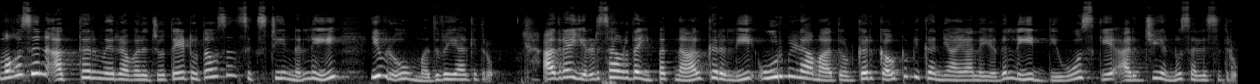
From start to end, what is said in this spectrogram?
ಮೊಹಸಿನ್ ಅಖ್ತರ್ ಮಿರ್ ಅವರ ಜೊತೆ ಟೂ ತೌಸಂಡ್ ಸಿಕ್ಸ್ಟೀನ್ನಲ್ಲಿ ಇವರು ಮದುವೆಯಾಗಿದ್ರು. ಆದರೆ ಎರಡು ಸಾವಿರದ ಇಪ್ಪತ್ನಾಲ್ಕರಲ್ಲಿ ಊರ್ಮಿಳಾ ಮಾತೋಡ್ಕರ್ ಕೌಟುಂಬಿಕ ನ್ಯಾಯಾಲಯದಲ್ಲಿ ಡಿವೋರ್ಸ್ಗೆ ಅರ್ಜಿಯನ್ನು ಸಲ್ಲಿಸಿದರು.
